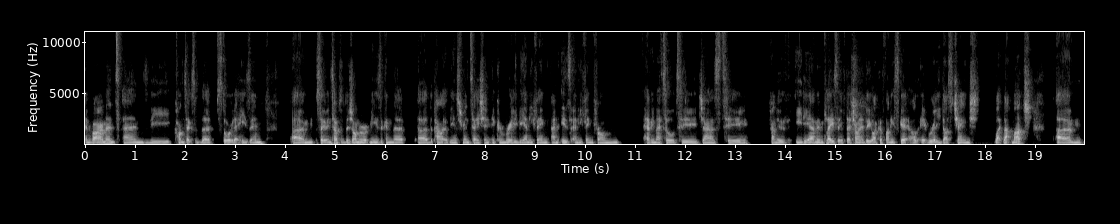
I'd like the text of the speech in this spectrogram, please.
environment and the context of the story that he's in. Um, so in terms of the genre of music and the uh, the palette of the instrumentation, it can really be anything and is anything from heavy metal to jazz to kind of EDM in place. If they're trying to do like a funny skit, uh, it really does change like that much. Um,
